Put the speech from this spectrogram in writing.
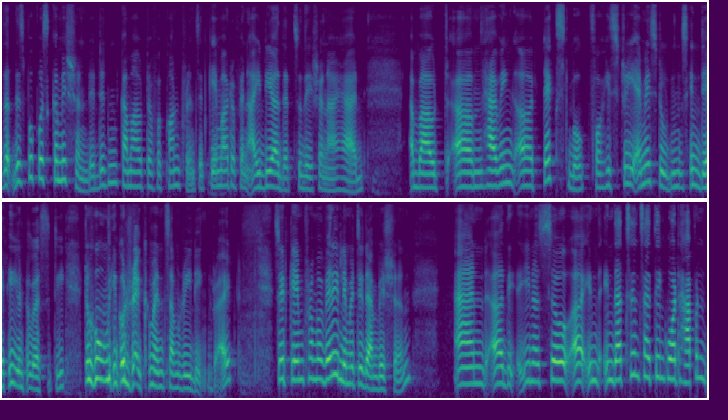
the, this book was commissioned. It didn't come out of a conference. It came out of an idea that Sudesh and I had about um, having a textbook for history MA students in Delhi University to whom we could recommend some reading, right? So it came from a very limited ambition. And, uh, the, you know, so uh, in, in that sense, I think what happened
